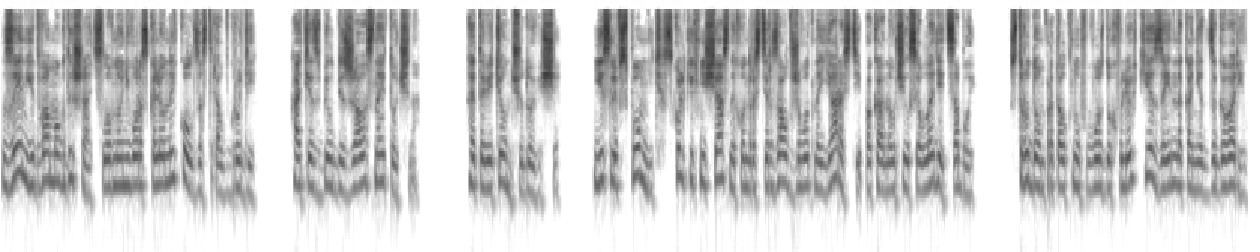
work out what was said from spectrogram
Зейн едва мог дышать, словно у него раскаленный кол застрял в груди. Отец бил безжалостно и точно. Это ведь он чудовище. Если вспомнить, скольких несчастных он растерзал в животной ярости, пока научился владеть собой. С трудом протолкнув воздух в легкие, Зейн наконец заговорил.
